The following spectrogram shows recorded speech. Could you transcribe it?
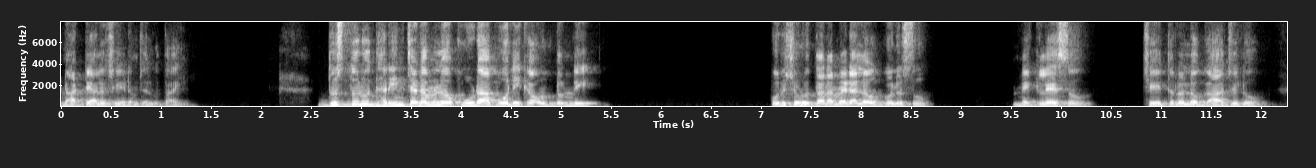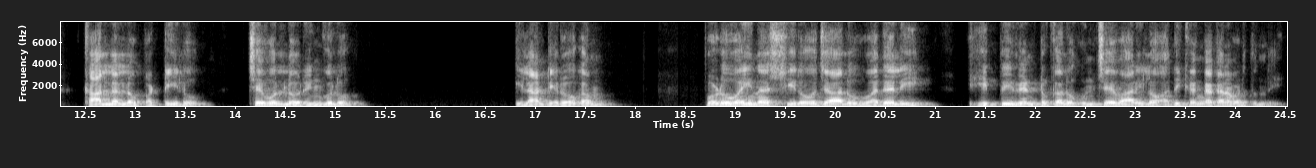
నాట్యాలు చేయడం జరుగుతాయి. దుస్తులు ధరించడంలో కూడా పోలిక ఉంటుంది. పురుషుడు తన మెడలో గొలుసు నెక్లెసు చేతులలో గాజులు కాళ్ళల్లో పట్టీలు చెవుల్లో రింగులు. ఇలాంటి రోగం పొడవైన శిరోజాలు వదలి హిప్పి వెంట్రుకలు ఉంచే వారిలో అధికంగా కనబడుతుంది.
